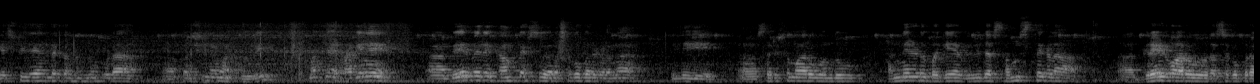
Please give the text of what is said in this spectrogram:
ಎಷ್ಟಿದೆ ಅಂತಕ್ಕಂಥದ್ದನ್ನು ಕೂಡ ಪರಿಶೀಲನೆ ಮಾಡ್ತೀವಿ. ಮತ್ತು ಹಾಗೆಯೇ ಬೇರೆ ಬೇರೆ ಕಾಂಪ್ಲೆಕ್ಸ್ ರಸಗೊಬ್ಬರಗಳನ್ನು ಇಲ್ಲಿ ಸರಿಸುಮಾರು ಒಂದು ಹನ್ನೆರಡು ಬಗೆಯ ವಿವಿಧ ಸಂಸ್ಥೆಗಳ ಗ್ರೇಡ್ ವಾರು ರಸಗೊಬ್ಬರ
